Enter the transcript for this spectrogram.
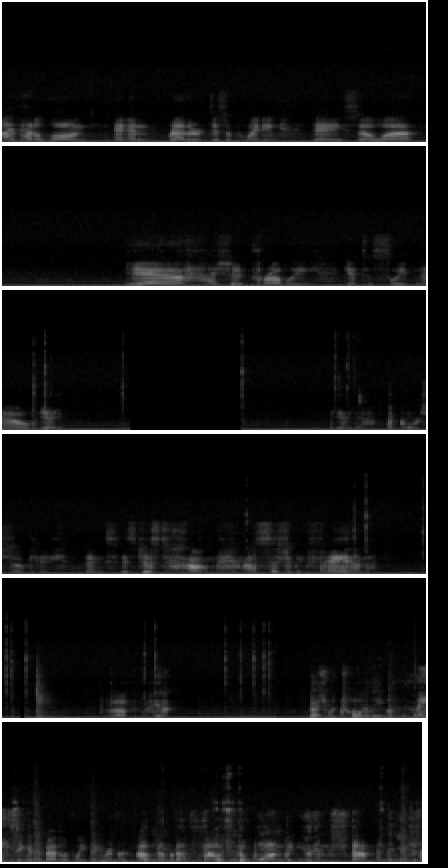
I've had a long and, and rather disappointing day, so, uh, yeah, I should probably get to sleep now. Yeah. Yeah, yeah, of course. Okay, thanks. It's just, oh man, I'm such a big fan. You guys were totally amazing at the Battle of Weeping River. Outnumbered a thousand to one, but you didn't stop, and then you just.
